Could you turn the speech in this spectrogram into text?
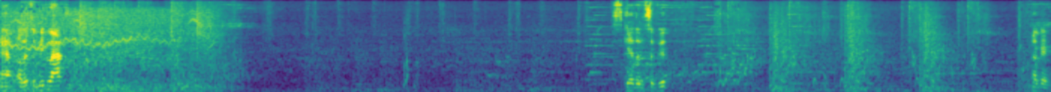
A little bit good. Okay,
